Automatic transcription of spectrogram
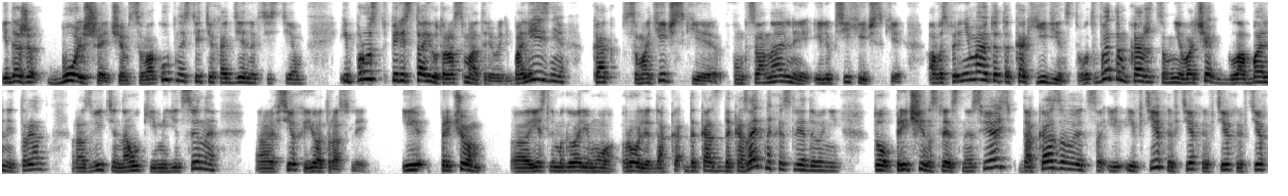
и даже большее, чем совокупность этих отдельных систем, и просто перестают рассматривать болезни как соматические, функциональные или психические, а воспринимают это как единство. Вот в этом, кажется мне, вообще глобальный тренд развития науки и медицины э, всех ее отраслей. И причем если мы говорим о роли доказательных исследований, то причинно-следственная связь доказывается и, и в тех, и в тех, и в тех, и в тех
